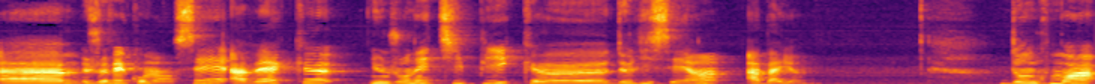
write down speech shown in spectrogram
Euh, je vais commencer avec une journée typique euh, de lycéen à Bayonne. Donc moi,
